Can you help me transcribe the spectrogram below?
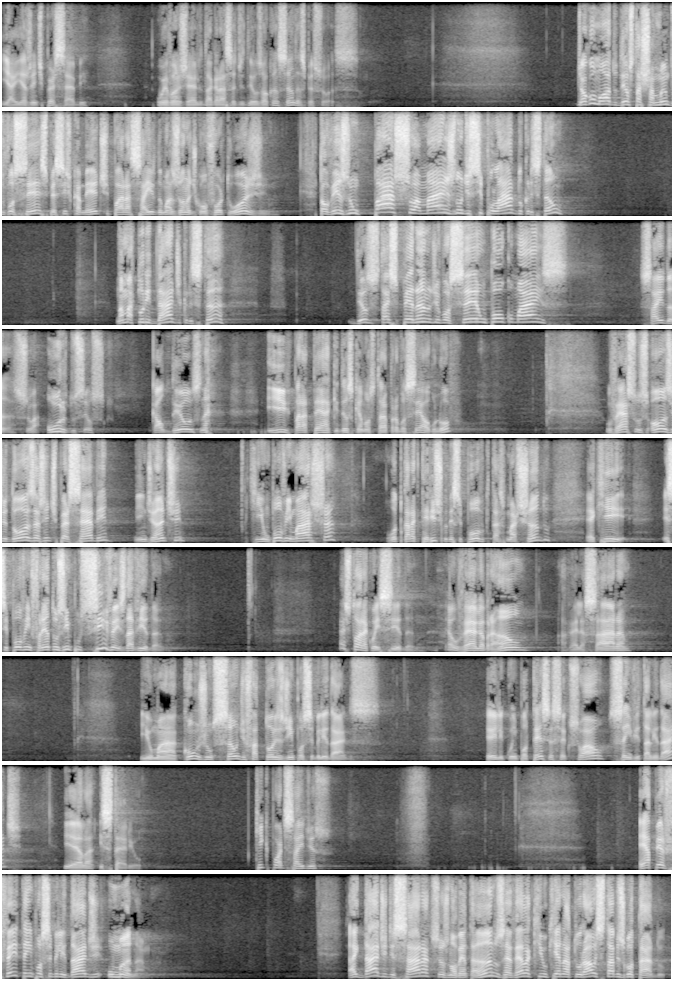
E aí a gente percebe o evangelho da graça de Deus alcançando as pessoas. De algum modo, Deus está chamando você especificamente para sair de uma zona de conforto hoje? Talvez um passo a mais no discipulado cristão? Na maturidade cristã? Deus está esperando de você um pouco mais. Sair da sua ur, dos seus caldeus, né? E ir para a terra que Deus quer mostrar para você algo novo? O versos 11 e 12 a gente percebe em diante, que um povo em marcha, outro característico desse povo que está marchando, é que esse povo enfrenta os impossíveis da vida. A história é conhecida. É o velho Abraão, a velha Sara, e uma conjunção de fatores de impossibilidades. Ele com impotência sexual, sem vitalidade, e ela estéril. O que, que pode sair disso? é a perfeita impossibilidade humana. A idade de Sara, seus 90 anos, revela que o que é natural estava esgotado.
